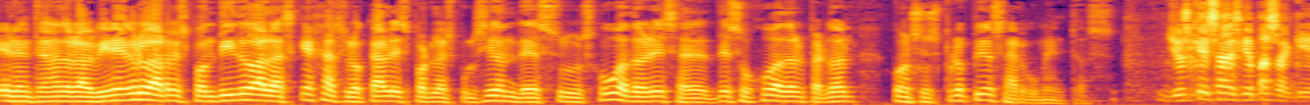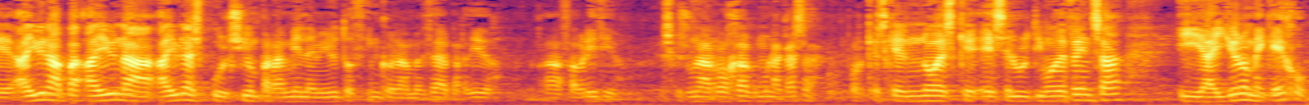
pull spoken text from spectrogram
El entrenador albinegro ha respondido a las quejas locales por la expulsión de sus jugadores, eh, de su jugador, perdón, con sus propios argumentos. Yo es que sabes qué pasa, que hay una hay una hay una expulsión para mí en el minuto 5 en la merced del partido a Fabricio. Es que es una roja como una casa, porque es que no es que es el último defensa y ahí yo no me quejo.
